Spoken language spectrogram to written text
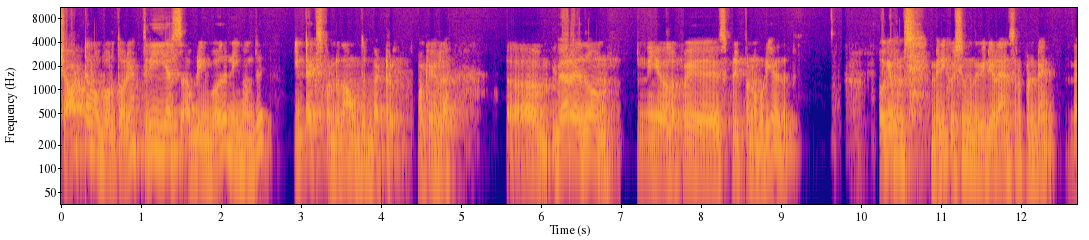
ஷார்ட் டேர்மை பொறுத்தவரையும் த்ரீ இயர்ஸ் அப்படிங்கும்போது நீங்கள் வந்து இண்டெக்ஸ் பண்ணுறது தான் வந்து பெட்ரு ஓகேங்களா வேற எதுவும் நீங்கள் அதில் போய் ஸ்ப்ளிட் பண்ண முடியாது. ஓகே ஃப்ரெண்ட்ஸ் மெனி கொஸ்டின் இந்த வீடியோவில் ஆன்சர் பண்ணிட்டேன். இந்த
